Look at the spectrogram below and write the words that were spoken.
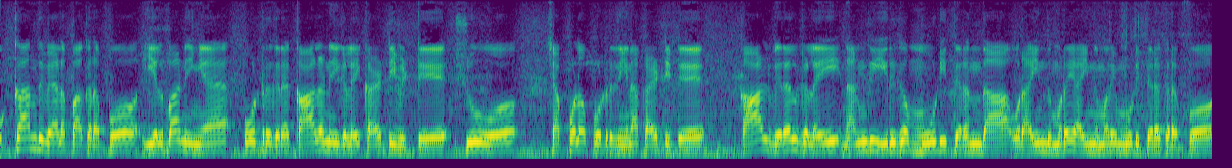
உட்காந்து வேலை பார்க்குறப்போ இயல்பாக நீங்கள் போட்டிருக்கிற காலணிகளை கழட்டி விட்டு ஷூவோ செப்பலோ போட்டிருந்தீங்கன்னா கழட்டிட்டு கால் விரல்களை நன்கு இறுக மூடி திறந்தா ஒரு ஐந்து முறை ஐந்து முறை மூடி திறக்கிறப்போ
